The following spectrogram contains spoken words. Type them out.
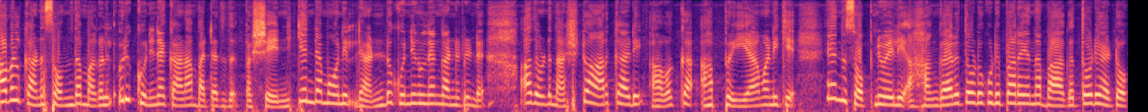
അവൾക്കാണ് സ്വന്തം മകളിൽ ഒരു കുഞ്ഞിനെ കാണാൻ പറ്റാത്തത്. പക്ഷേ എനിക്ക് എന്റെ മോനിൽ രണ്ട് കുഞ്ഞുങ്ങൾ ഞാൻ കണ്ടിട്ടുണ്ട്. അതുകൊണ്ട് നഷ്ടം ആർക്കാടി? അവക്ക് ആ പ്രിയാമണിക്ക്. എന്ന് സ്വപ്നവലി അഹങ്കാരത്തോടു കൂടി പറയുന്ന ഭാഗത്തോടെ ആട്ടോ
